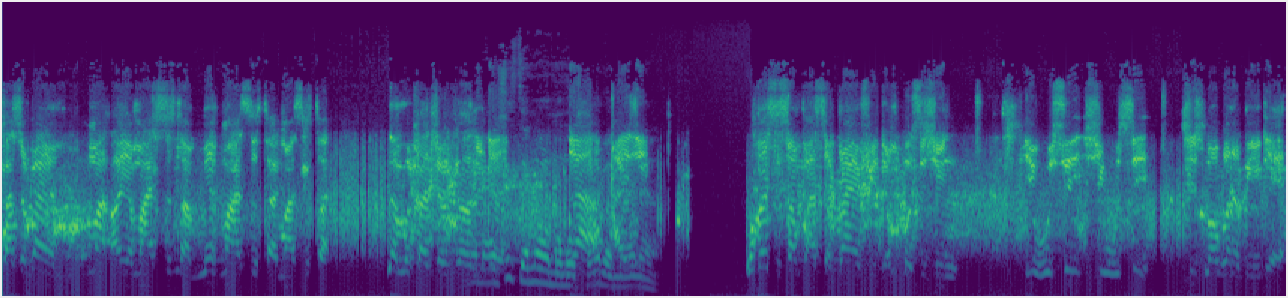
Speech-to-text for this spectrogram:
pasaba yɛ ma ɔyɛ my sister me my sister my sister na meka kyerɛ girl no dɛ yɛ wɔbɛsesa pasaba yɛ fi dɛm position you will see she will see she's not gonna be there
